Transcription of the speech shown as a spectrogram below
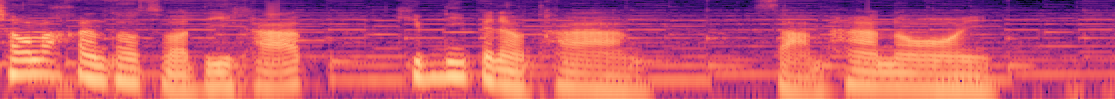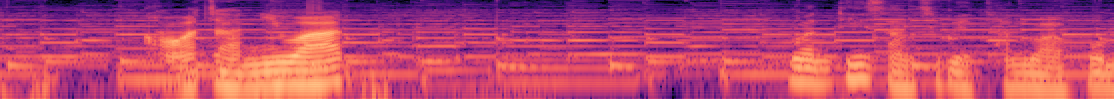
ช่องละคันทอสวัสดีครับ คลิปนี้เป็นแนวทาง3ฮานอย ของอาจารย์นิวัฒน์วันที่ 31 ธันวาคม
